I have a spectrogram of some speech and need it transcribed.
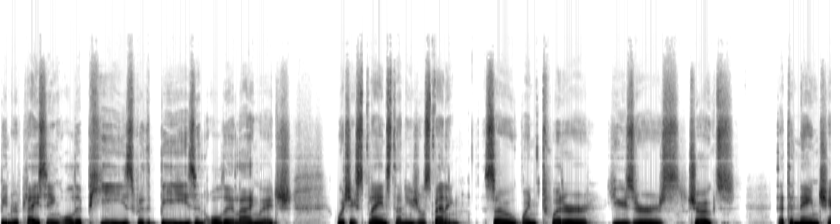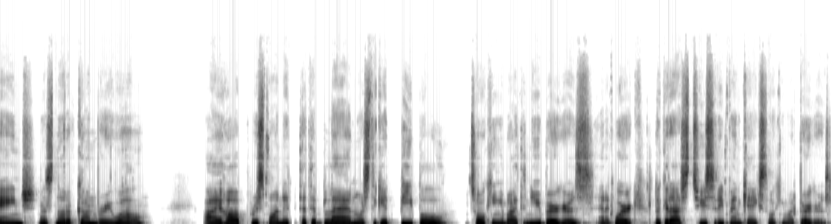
been replacing all the P's with B's in all their language, which explains the unusual spelling. So when Twitter users joked that the name change must not have gone very well, IHOP responded that the plan was to get people talking about the new burgers, and it worked. Look at us, two silly pancakes talking about burgers.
